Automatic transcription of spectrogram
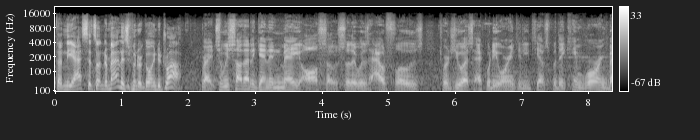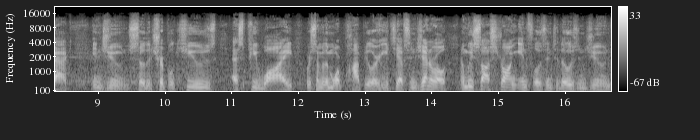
then the assets under management are going to drop. Right. So we saw that again in May also. So there was outflows towards U.S. equity-oriented ETFs, but they came roaring back in June. So the triple Qs, SPY were some of the more popular ETFs in general, and we saw strong inflows into those in June.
